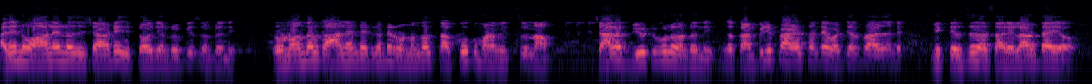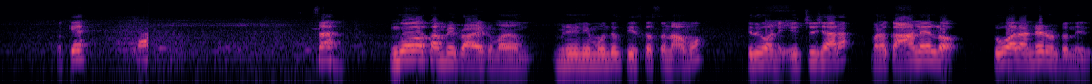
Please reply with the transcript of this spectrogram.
అదే నువ్వు ఆన్లైన్లో చూసావంటే ఇది థౌజండ్ రూపీస్ ఉంటుంది. రెండు వందలకి ఆన్లైన్ రేట్ కంటే రెండు వందలు తక్కువకు మనం ఇస్తున్నాం. చాలా బ్యూటిఫుల్గా ఉంటుంది. ఇంకా కంపెనీ ప్రోడక్ట్స్ అంటే ఒరిజినల్ ప్రోడక్ట్స్ అంటే మీకు తెలుసు కదా సార్ ఎలా ఉంటాయో. ఓకే? సార్ ఇంకో కంపెనీ ప్రోడక్ట్ మనం మీ- నీ ముందుకు తీసుకొస్తున్నాము. ఇదిగోండి ఇది చూసారా మనకు ఆన్లైన్లో టూ హండ్రెడ్ ఉంటుంది ఇది.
